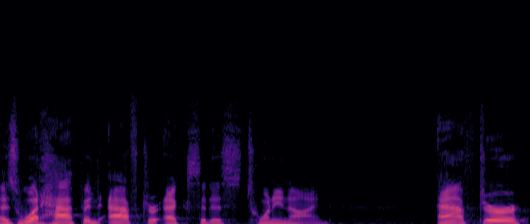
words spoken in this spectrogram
is what happened after Exodus 29. After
